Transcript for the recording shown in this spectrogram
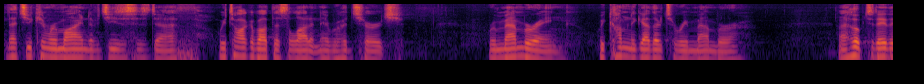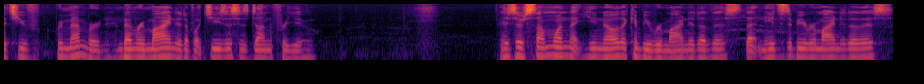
that you can remind of Jesus' death? We talk about this a lot at Neighborhood Church. Remembering. We come together to remember. And I hope today that you've remembered and been reminded of what Jesus has done for you. Is there someone that you know that can be reminded of this, that needs to be reminded of this?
